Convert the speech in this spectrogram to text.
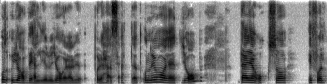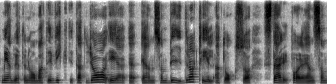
Och jag väljer att göra det på det här sättet. Och nu har jag ett jobb där jag också är fullt medveten om att det är viktigt att jag är en som bidrar till att också stärk, vara en som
